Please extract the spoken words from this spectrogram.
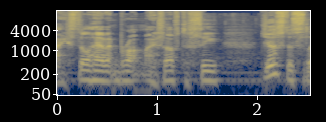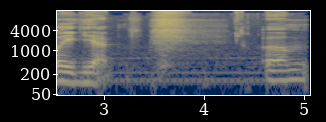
I still haven't brought myself to see Justice League yet. Um,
